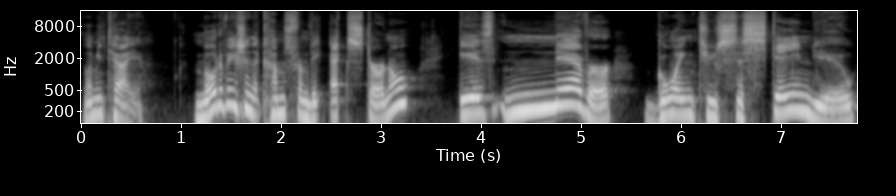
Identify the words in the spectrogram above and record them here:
Let me tell you, motivation that comes from the external is never going to sustain you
